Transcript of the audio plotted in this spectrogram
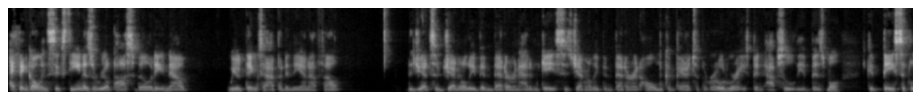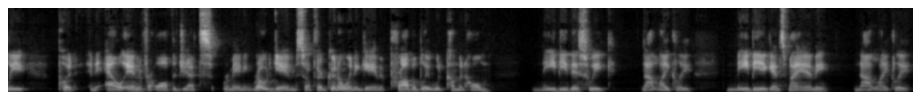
I think 0 16 is a real possibility. Now, weird things happen in the NFL the Jets have generally been better, and Adam Gase has generally been better at home compared to the road, where he's been absolutely abysmal. You could basically put an L in for all the Jets' remaining road games. So if they're going to win a game, it probably would come at home. Maybe this week, not likely. Maybe against Miami, not likely.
